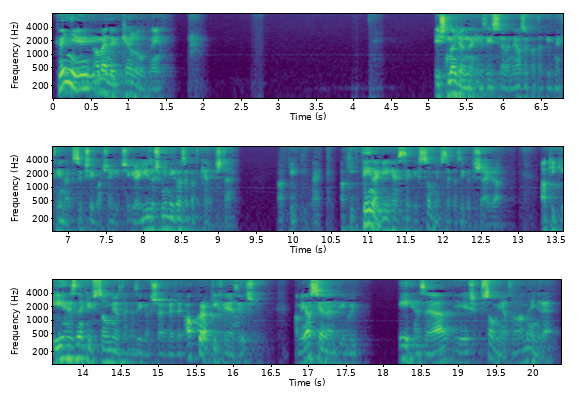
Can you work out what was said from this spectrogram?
Könnyű a menőkkel lógni. És nagyon nehéz észrevenni azokat, akiknek tényleg szükség van segítségre. Jézus mindig azokat kereste, akiknek, akik tényleg éheztek és szomjaztak az igazságra. Akik éheznek és szomjaznak az igazságra. Ez egy akkora kifejezés, ami azt jelenti, hogy éhezel és szomjazol a mennyre.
